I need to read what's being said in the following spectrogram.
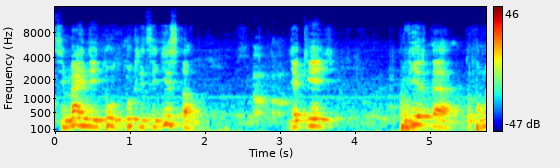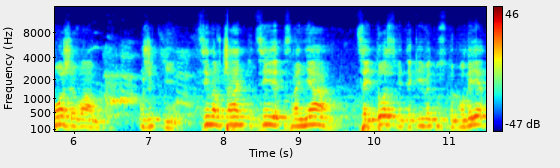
сімейний дух, дух ліцеїста, який, повірте, допоможе вам у житті. Ці навчання, ці знання, цей досвід, який ви тут здобули,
